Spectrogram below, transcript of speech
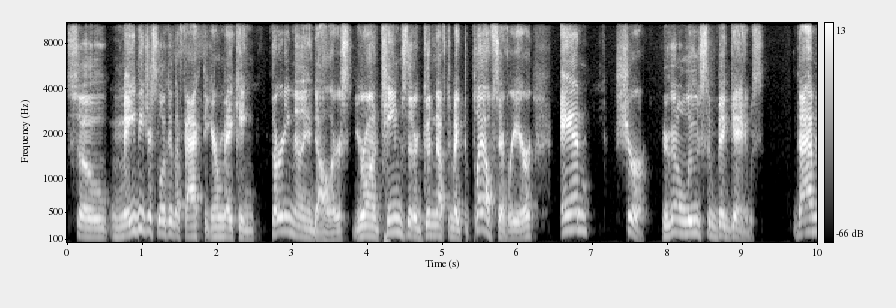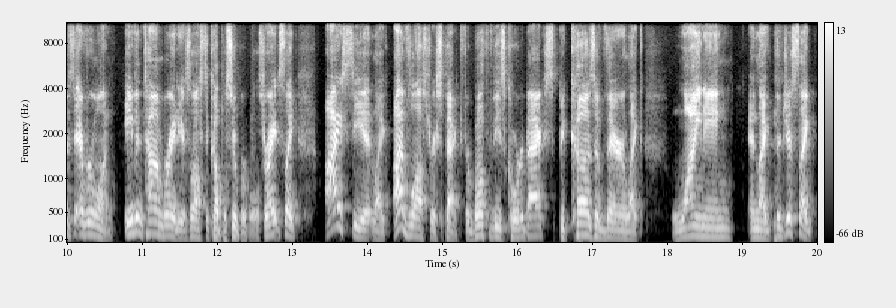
So maybe just look at the fact that you're making $30 million. You're on teams that are good enough to make the playoffs every year. And sure, you're going to lose some big games. That happens to everyone. Even Tom Brady has lost a couple Super Bowls, right? It's like I see it like I've lost respect for both of these quarterbacks because of their like whining and like they're just like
